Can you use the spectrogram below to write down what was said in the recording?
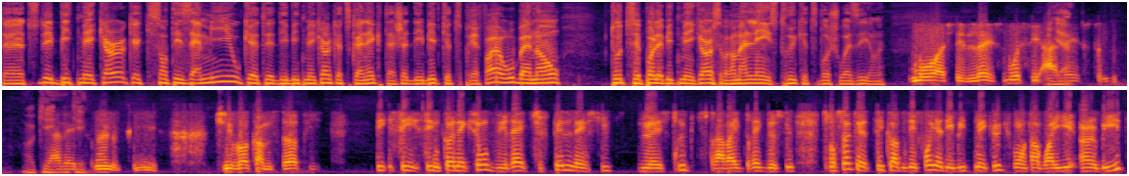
As-tu des beatmakers qui sont tes amis ou que des beatmakers que tu connais, que tu achètes des beats que tu préfères? Ou ben non, tout c'est pas le beatmaker, c'est vraiment l'instru que tu vas choisir. Moi, c'est l'instru. Moi, c'est à l'instru. OK, à l'instru, puis j'y vais comme ça, puis c'est une connexion directe. Tu files l'instru, l'instru, puis tu travailles direct dessus. C'est pour ça que, tu sais, comme des fois, il y a des beatmakers qui vont t'envoyer un beat.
